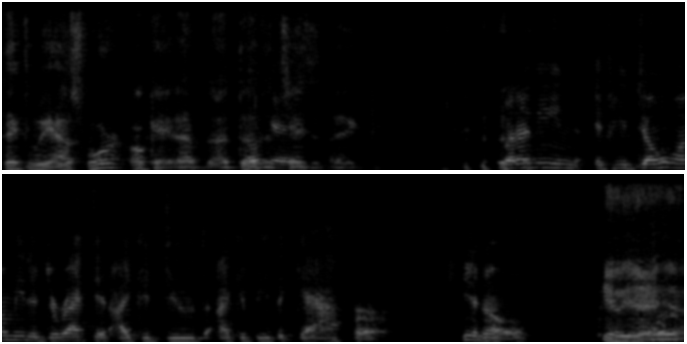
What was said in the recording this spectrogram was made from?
technically House four? Okay, that, that doesn't Okay. change a thing. But I mean, if you don't want me to direct it, I could do. I could be the gaffer. You know, Yeah, yeah, yeah.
